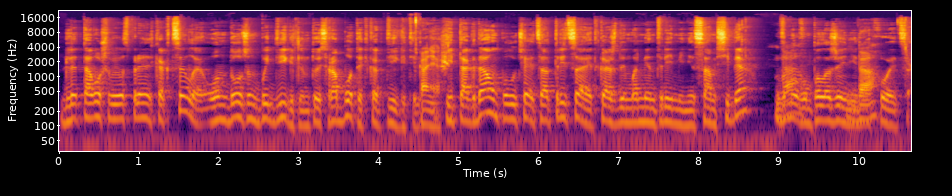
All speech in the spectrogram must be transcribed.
Для того, чтобы его воспринять как целое, он должен быть двигателем, то есть работать как двигатель. Конечно. И тогда он, получается, отрицает каждый момент времени сам себя в да. новом положении да. находится.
